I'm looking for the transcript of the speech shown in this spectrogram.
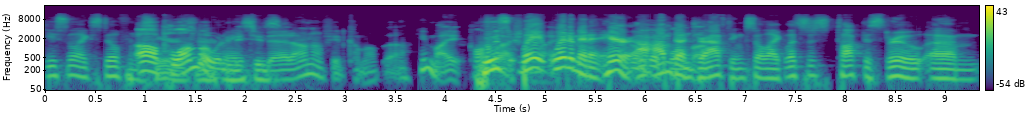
Used to like steal from. oh, Sears Palumbo or wouldn't be too bad. I don't know if he'd come up though. He might. Palumbo Who's wait? might. Wait a minute. Here, I, am done drafting. So like, let's just talk this through. Um,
